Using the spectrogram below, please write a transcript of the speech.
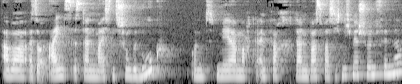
aber, also eins ist dann meistens schon genug und mehr macht einfach dann was, was ich nicht mehr schön finde.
